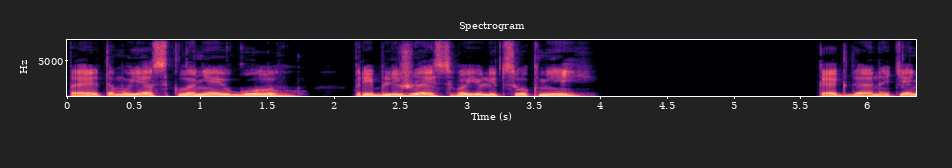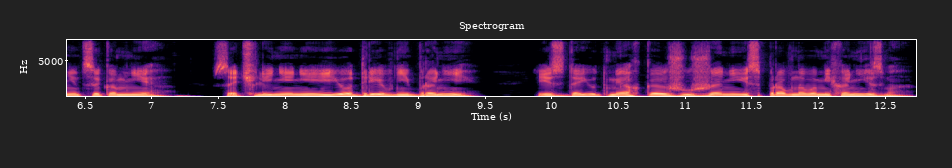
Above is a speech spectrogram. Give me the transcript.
Поэтому я склоняю голову, приближая свое лицо к ней. Когда она тянется ко мне, сочленения ее древней брони издают мягкое жужжание исправного механизма.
